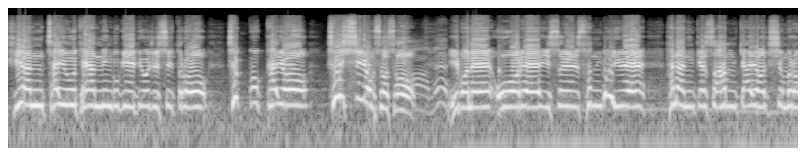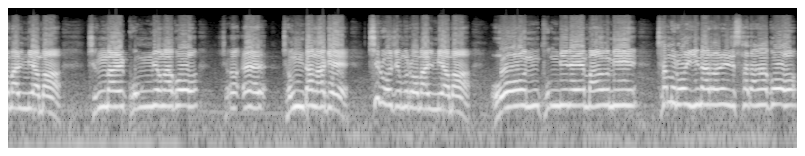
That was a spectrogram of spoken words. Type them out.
귀한 자유 대한민국이 되어질 수 있도록 축복하여 주시옵소서. 이번에 5월에 있을 선거위에 하나님께서 함께하여 주심으로 말미암아 정말 공명하고 저- 에, 정당하게 치러짐으로 말미암아 온 국민의 마음이 참으로 이 나라를 사랑하고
